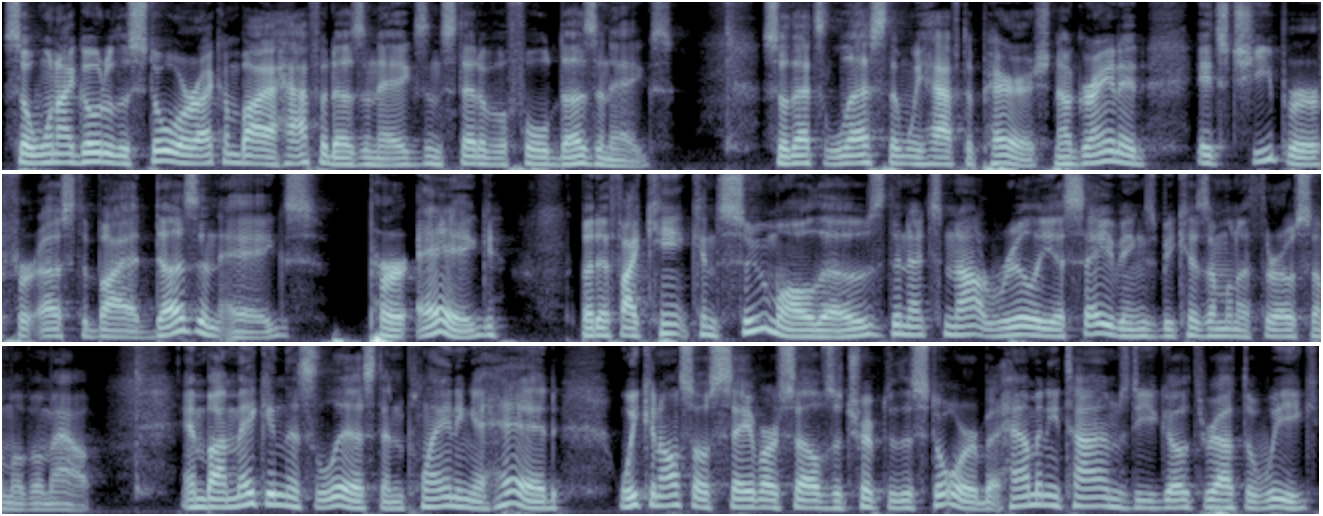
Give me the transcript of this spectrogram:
So when I go to the store, I can buy a half a dozen eggs instead of a full dozen eggs. So that's less than we have to perish. Now, granted, it's cheaper for us to buy a dozen eggs per egg. But if I can't consume all those, then it's not really a savings because I'm going to throw some of them out. And by making this list and planning ahead, we can also save ourselves a trip to the store. But how many times do you go throughout the week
